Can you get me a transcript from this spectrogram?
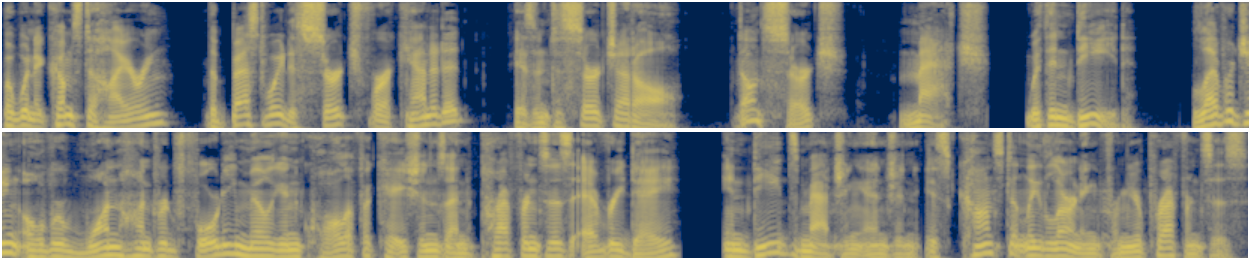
But when it comes to hiring, the best way to search for a candidate isn't to search at all. Don't search, match with Indeed. Leveraging over 140 million qualifications and preferences every day, Indeed's matching engine is constantly learning from your preferences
